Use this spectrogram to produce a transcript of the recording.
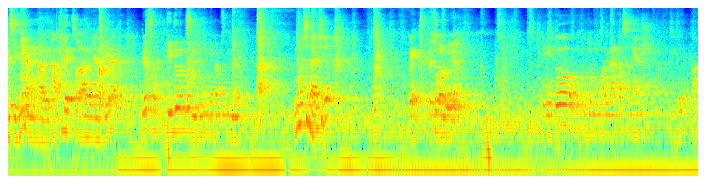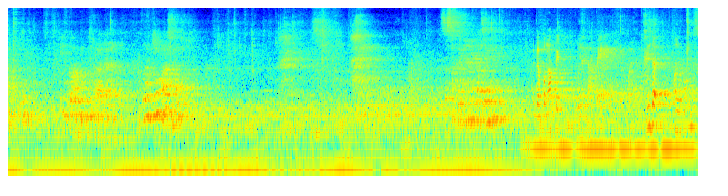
di sini yang paling update soalnya dia dia tidur di sini nginap sini. Ini masih nggak ada sih dia. Oke, Kita coba dulu ya. ini tuh untuk paling atas nih ya. Nggak ada. Kurang tuh malas banget. Sesak kayaknya nih, Kak, sini. Agak pengap ya. Capek. Tidak, malah panas.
